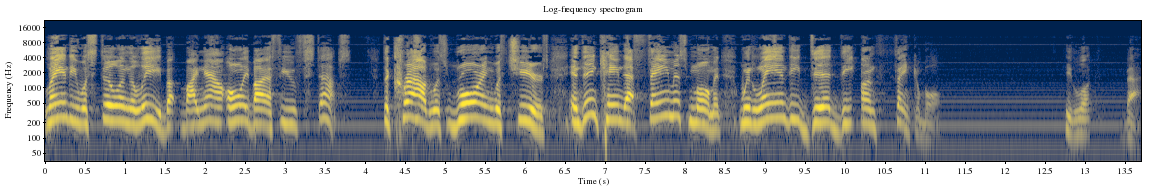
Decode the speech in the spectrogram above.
Landy was still in the lead, but by now only by a few steps. The crowd was roaring with cheers. And then came that famous moment when Landy did the unthinkable. He looked back.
